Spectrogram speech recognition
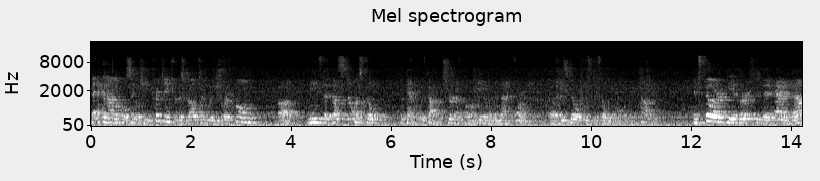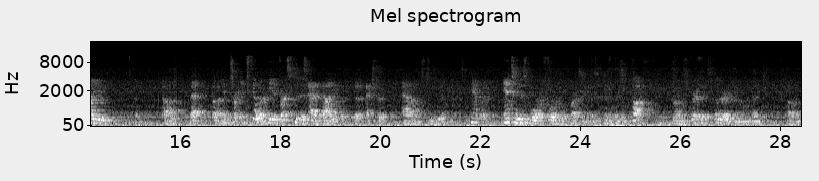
the economical single sheet printing for this relatively short poem uh, means that Bell still must fill the pamphlet with copy. Short enough poem, even within that format, uh, he still is to fill the pamphlet with copy. In filler, he adverts to the added value uh, that, uh, in, sorry, in filler, he adverts to this added value, the, the extra add-ons to the, uh, to the pamphlet, and to his more affordable parsing. As a different puff from Griffith's literary journal, and um,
